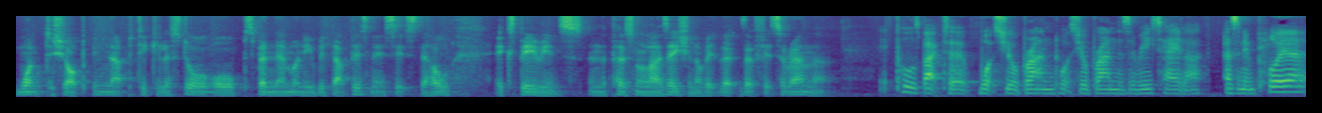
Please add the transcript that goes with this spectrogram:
want to shop in that particular store or spend their money with that business. It's the whole experience and the personalisation of it that, that fits around that. It pulls back to what's your brand? What's your brand as a retailer? As an employer,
